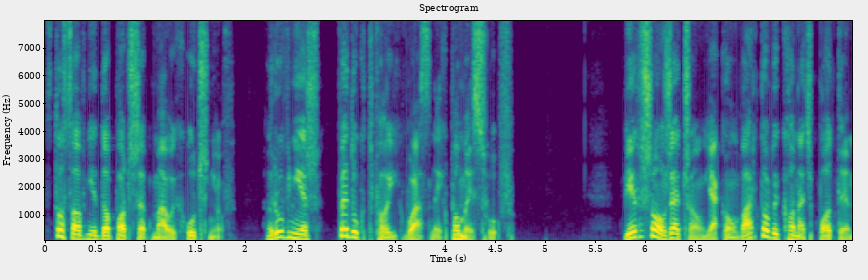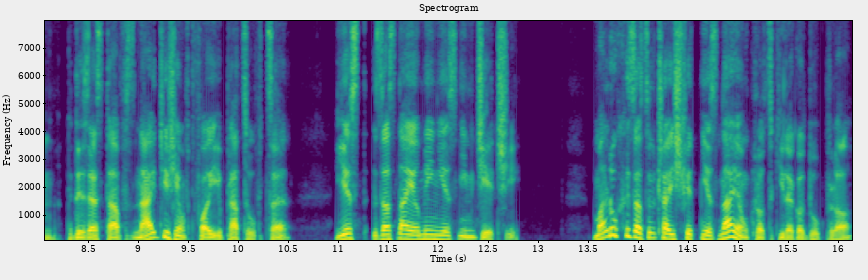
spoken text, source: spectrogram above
stosownie do potrzeb małych uczniów, również według Twoich własnych pomysłów. Pierwszą rzeczą, jaką warto wykonać po tym, gdy zestaw znajdzie się w Twojej placówce, jest zaznajomienie z nim dzieci – Maluchy zazwyczaj świetnie znają klocki Lego Duplo,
